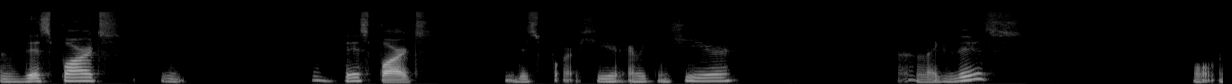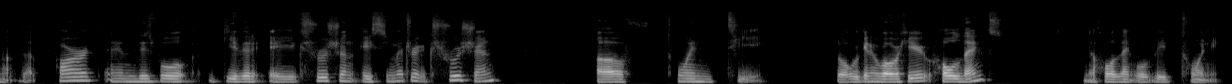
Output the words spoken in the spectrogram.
this part, this part, this part here, everything here, like this. Well, not that part. And this will give it a extrusion, asymmetric extrusion of 20. So we're gonna go over here, whole length. The whole length will be 20,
